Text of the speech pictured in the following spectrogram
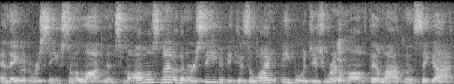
and they would receive some allotments. Almost none of them received it because the white people would just run them off the allotments they got.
